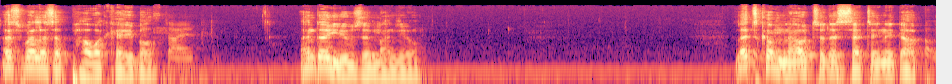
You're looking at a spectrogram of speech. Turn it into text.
as well as a power cable and a user manual. Let's come now to the setting it up.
